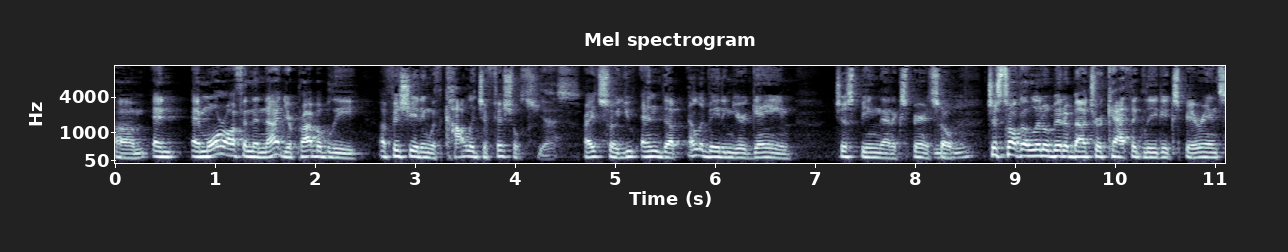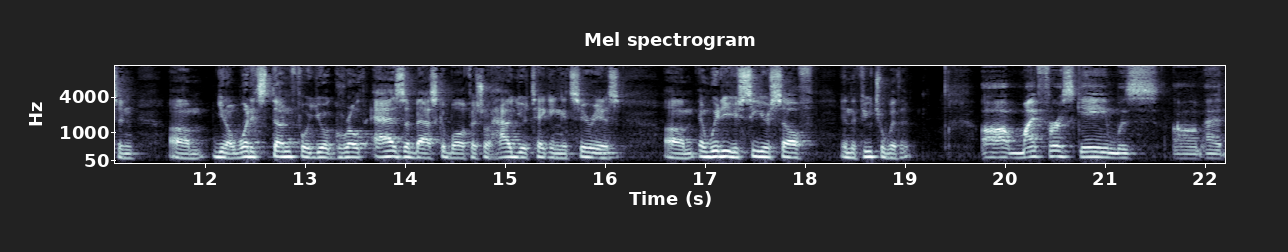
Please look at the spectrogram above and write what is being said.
um, and and more often than not, you're probably officiating with college officials Yes. right? So you end up elevating your game just being that experience. So Mm-hmm. just talk a little bit about your Catholic League experience and um, you know what it's done for your growth as a basketball official, how you're taking it serious, Mm-hmm. um, and where do you see yourself in the future with it? Uh, my first game was um, at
